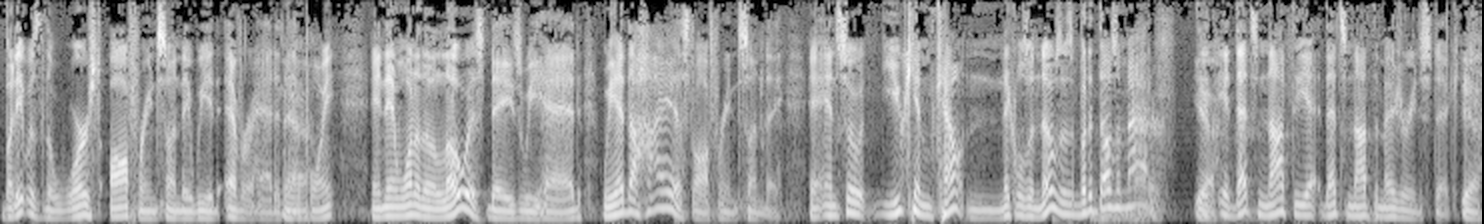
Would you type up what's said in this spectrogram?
but it was the worst offering Sunday we had ever had at yeah. that point. And then one of the lowest days Sundays we had, we had the highest offering Sunday. And so you can count nickels and noses, but it doesn't matter. Yeah. It, it, that's not the that's not the measuring stick. Yeah.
